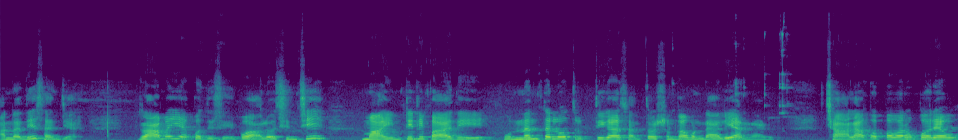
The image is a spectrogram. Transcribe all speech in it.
అన్నది సంజయ్ రామయ్య కొద్దిసేపు ఆలోచించి మా ఇంటిని పాది ఉన్నంతలో తృప్తిగా సంతోషంగా ఉండాలి అన్నాడు. చాలా గొప్ప వరం కోరావు.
